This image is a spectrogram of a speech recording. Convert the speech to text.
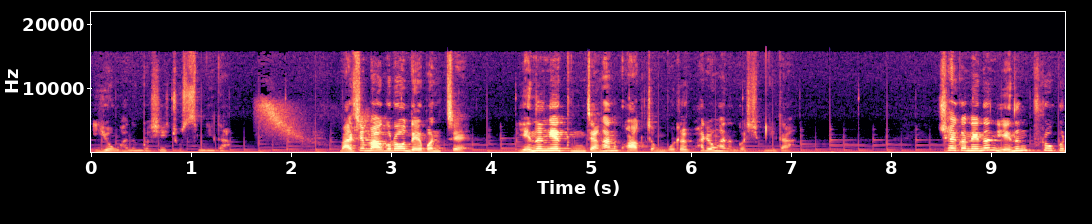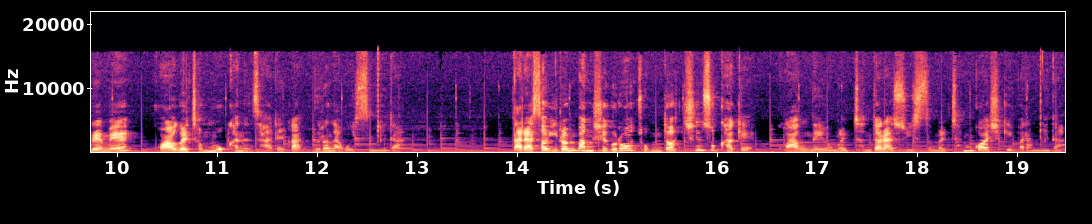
이용하는 것이 좋습니다. 마지막으로 네 번째, 예능에 등장한 과학 정보를 활용하는 것입니다. 최근에는 예능 프로그램에 과학을 접목하는 사례가 늘어나고 있습니다. 따라서 이런 방식으로 좀 더 친숙하게 과학 내용을 전달할 수 있음을 참고하시기 바랍니다.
